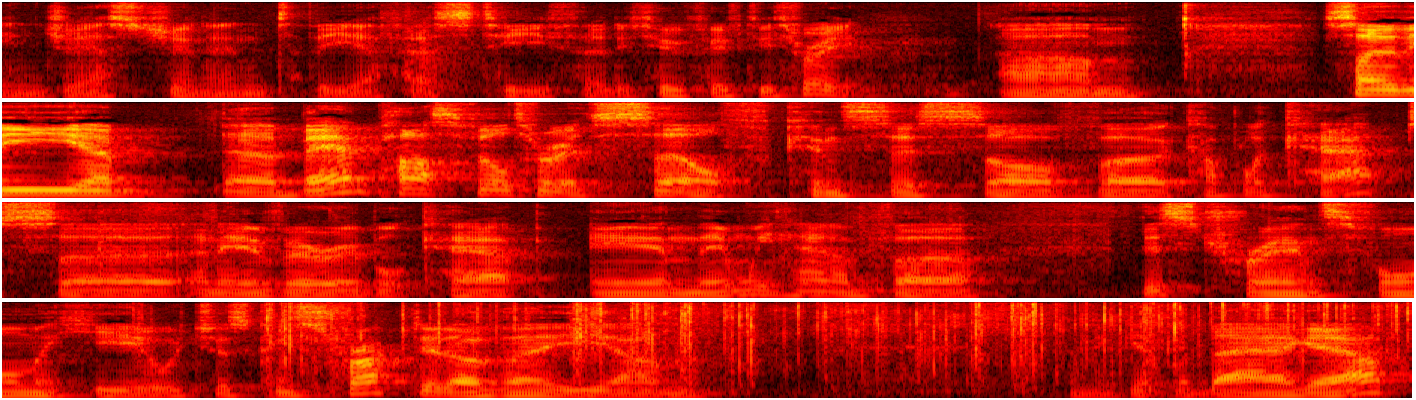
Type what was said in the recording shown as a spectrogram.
ingestion into the FST3253. Um, so the uh, uh, bandpass filter itself consists of a couple of caps, uh, an air variable cap, and then we have uh, this transformer here, which is constructed of a, um, let me get the bag out.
